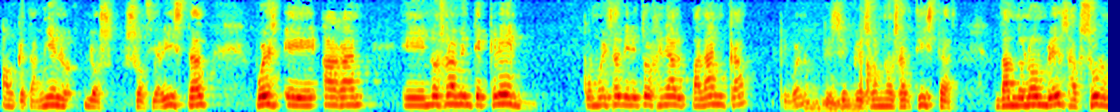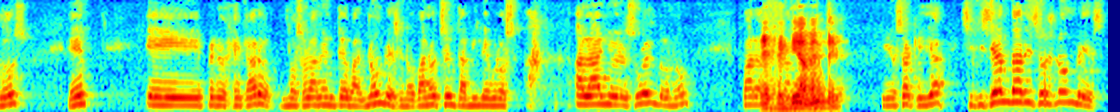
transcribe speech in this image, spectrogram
aunque también lo, los socialistas, pues hagan, no solamente creen como esa director general palanca, que bueno, que siempre son unos artistas dando nombres absurdos, ¿eh? Eh, pero es que, claro, no solamente va el nombre, sino van 80.000 euros al año de sueldo, ¿no? Para Efectivamente. Y, o sea que ya, si quisieran dar esos nombres,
